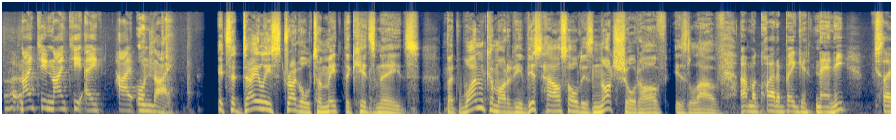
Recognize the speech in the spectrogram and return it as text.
1998 Hyundai. It's a daily struggle to meet the kids' needs, but one commodity this household is not short of is love. I'm a quite a big nanny, so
